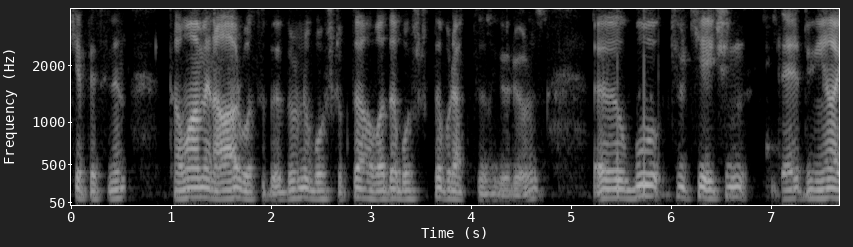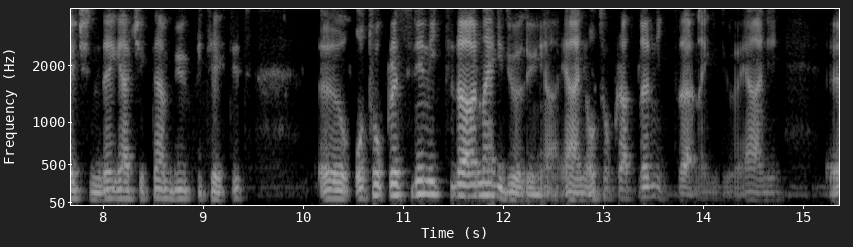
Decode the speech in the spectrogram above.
kefesinin tamamen ağır basıp öbürünü boşlukta, havada boşlukta bıraktığını görüyoruz. E, bu Türkiye için de dünya için de gerçekten büyük bir tehdit. E, otokrasinin iktidarına gidiyor dünya. Yani otokratların iktidarına gidiyor. Yani e,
